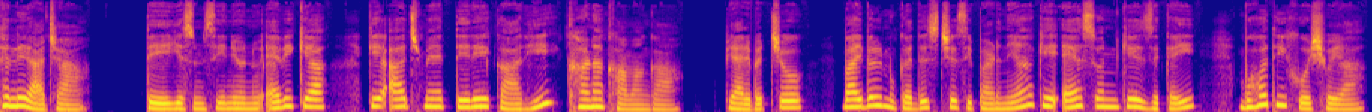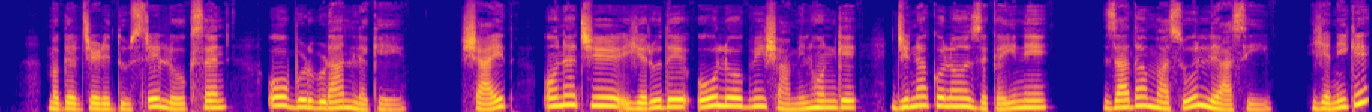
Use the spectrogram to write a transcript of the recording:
ਥੱਲੇ ਆ ਜਾ। ਤੇ ਯਿਸੂ ਮਸੀਹ ਨੇ ਉਹਨੂੰ ਇਹ ਵੀ ਕਿਹਾ ਕਿ ਅੱਜ ਮੈਂ ਤੇਰੇ ਘਰ ਹੀ ਖਾਣਾ ਖਾਵਾਂਗਾ। ਪਿਆਰੇ ਬੱਚੋ, ਬਾਈਬਲ ਮੁਕੱਦਸ 'ਚ ਅਸੀਂ ਪੜ੍ਹਨੇ ਆ ਕਿ ਇਹ ਸੁਣ ਕੇ ਜ਼ਕਈ ਬਹੁਤ ਹੀ ਖੁਸ਼ ਹੋਇਆ, ਮਗਰ ਜਿਹੜੇ ਦੂਸਰੇ ਲੋਕ ਸਨ, ਉਹ ਬੁੜਬੁੜਾਨ ਲਗੇ। ਸ਼ਾਇਦ ਉਹਨਾਂ 'ਚ ਯਰੂ ਦੇ ਉਹ ਲੋਕ ਵੀ ਸ਼ਾਮਿਲ ਹੋਣਗੇ, ਜਿਨ੍ਹਾਂ ਕੋਲੋਂ ਜ਼ਕਈ ਨੇ ਜ਼ਿਆਦਾ ਮਾਸੂਲ ਲਿਆ ਸੀ। ਯਾਨੀ ਕਿ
